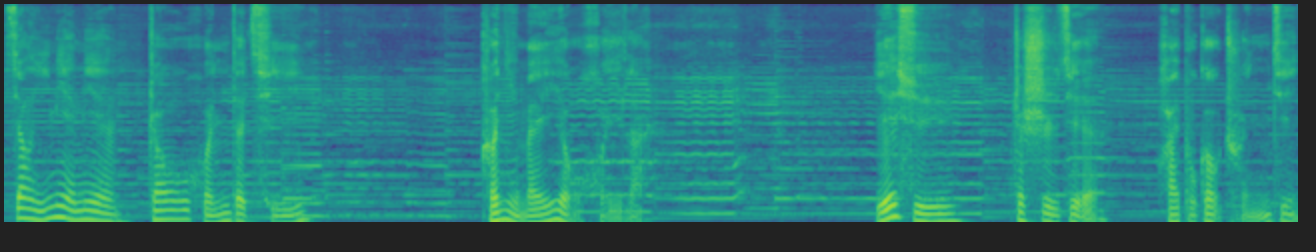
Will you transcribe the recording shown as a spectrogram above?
像一面面招魂的旗。可你没有回来，也许这世界还不够纯净。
